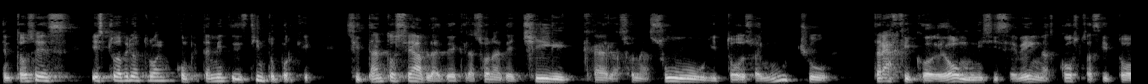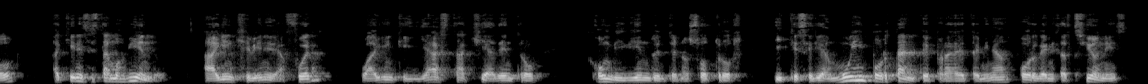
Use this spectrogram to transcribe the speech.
Entonces, esto habría otro algo completamente distinto, porque si tanto se habla de que la zona de Chilca, la zona sur y todo eso, hay mucho tráfico de ovnis y se ven las costas y todo, ¿a quiénes estamos viendo? ¿A alguien que viene de afuera o a alguien que ya está aquí adentro conviviendo entre nosotros y que sería muy importante para determinadas organizaciones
